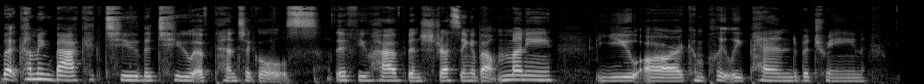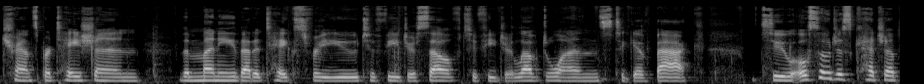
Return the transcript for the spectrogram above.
But coming back to the Two of Pentacles, if you have been stressing about money, you are completely penned between transportation, the money that it takes for you to feed yourself, to feed your loved ones, to give back, to also just catch up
